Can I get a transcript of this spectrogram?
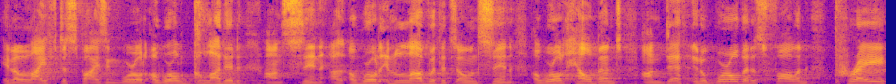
In a life despising world, a world glutted on sin, a, a world in love with its own sin, a world hell bent on death, in a world that has fallen prey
